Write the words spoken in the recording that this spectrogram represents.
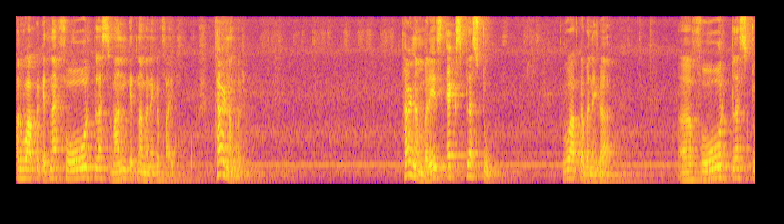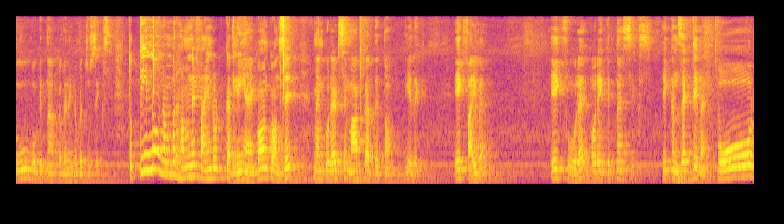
और वो आपका कितना है? फोर प्लस वन कितना बनेगा? Five third number third number is x plus two वो आपका बनेगा फोर प्लस टू वो कितना आपका बनेगा? बच्चों सिक्स तो तीनों नंबर हमने फाइंड आउट कर लिए हैं। कौन कौन से? मैं इनको रेड से मार्क कर देता हूँ। ये देखें। एक फाइव है, एक फोर है और एक कितना है? सिक्स ये कंजेक्टिव है। फोर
